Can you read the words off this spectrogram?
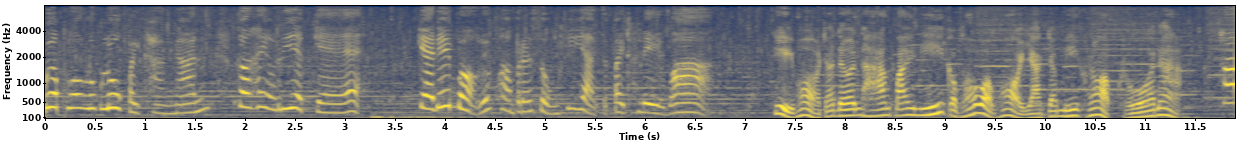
มื่อพวกลูกๆไปทางนั้น ก็ให้เรียกแก แกได้บอกด้วยความประสงค์ที่อยากจะไปทะเลว่า ที่พ่อจะเดินทางไปนี้ก็เพราะว่าพ่ออยากจะมีครอบครัวน่ะพ่อ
